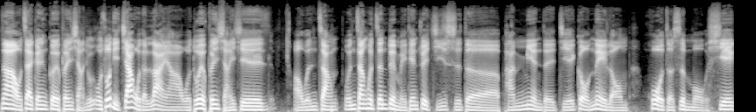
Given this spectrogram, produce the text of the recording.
那我再跟各位分享，就我说你加我的 line 啊，我都会分享一些啊文章，文章会针对每天最及时的盘面的结构内容，或者是某些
